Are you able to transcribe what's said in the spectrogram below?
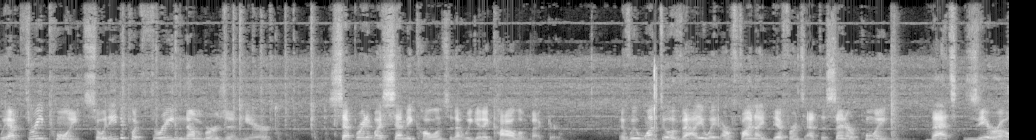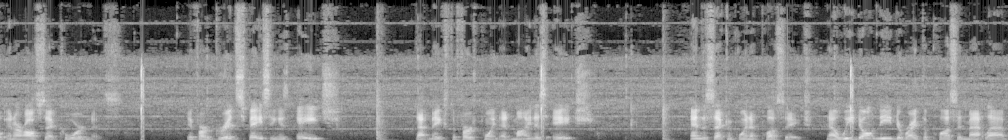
We have three points, so we need to put three numbers in here separated by semicolons so that we get a column vector. If we want to evaluate our finite difference at the center point, that's 0 in our offset coordinates. If our grid spacing is h, that makes the first point at minus h and the second point at plus h. Now we don't need to write the plus in MATLAB,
